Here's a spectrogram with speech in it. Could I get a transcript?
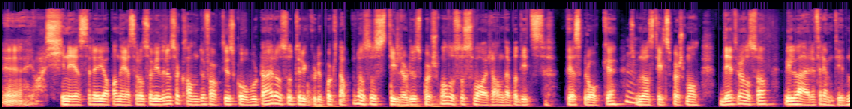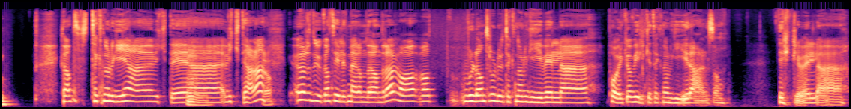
eh, ja, kinesere, japanesere osv., så, videre, så kan du faktisk gå bort der, og så trykker du på knappen, og så stiller du spørsmål, og så svarer han deg på ditt, det språket som du har stilt spørsmål. Det tror jeg også vil være fremtiden. Ikke sant? Teknologi er viktig, mm. viktig her, da. Kanskje du kan si litt mer om det, André. Hva, hva, hvordan tror du teknologi vil eh, påvirke, og hvilke teknologier er det som virkelig vil uh,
